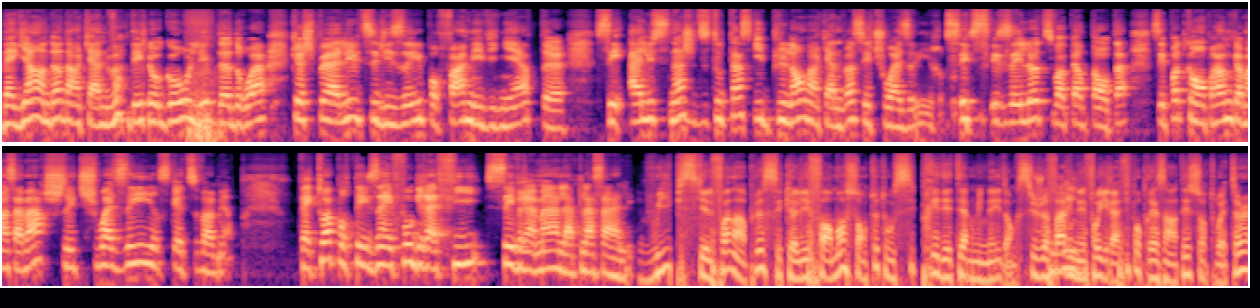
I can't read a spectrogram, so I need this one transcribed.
ben il y en a dans Canva des logos libres de droit que je peux aller utiliser pour faire mes vignettes. Euh, c'est hallucinant. Je dis tout le temps, ce qui est plus long dans Canva, c'est de choisir. C'est là que tu vas perdre ton temps. C'est pas de comprendre comment ça marche, c'est de choisir ce que tu vas mettre. Fait que toi, pour tes infographies, c'est vraiment la place à aller. Oui, puis ce qui est le fun en plus, c'est que les formats sont tout aussi prédéterminés. Donc, si je veux faire une infographie pour présenter sur Twitter,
